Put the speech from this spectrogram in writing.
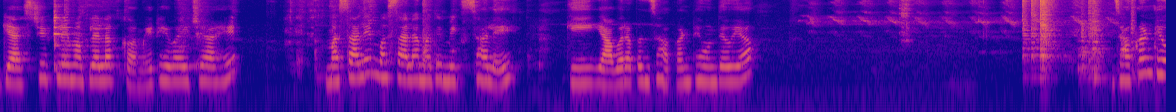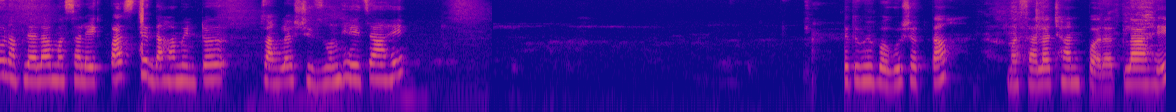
गॅसची फ्लेम आपल्याला कमी ठेवायची आहे. मसाले मसाल्यामध्ये मिक्स झाले की यावर आपण झाकण ठेवून देऊया. झाकण ठेवून आपल्याला मसाला एक पाच ते दहा मिनटं चांगला शिजवून घ्यायचा आहे. ते तुम्ही बघू शकता मसाला छान परतला आहे.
